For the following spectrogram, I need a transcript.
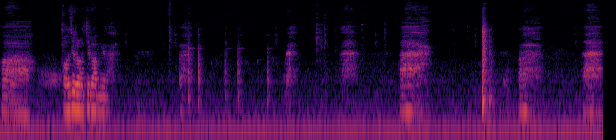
아, 어지러지러합니다. 아, 아, 아.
